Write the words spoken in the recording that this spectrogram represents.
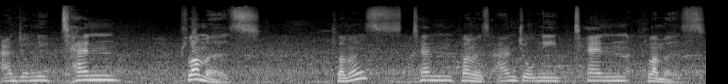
and you'll need ten plumbers plumbers 10 plumbers and you'll need 10 plumbers.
